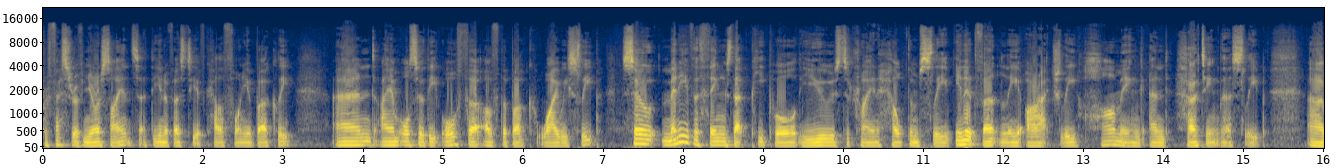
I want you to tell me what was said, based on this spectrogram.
professor of neuroscience at the University of California, Berkeley, and I am also the author of the book Why We Sleep. So many of the things that people use to try and help them sleep inadvertently are actually harming and hurting their sleep. Um,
